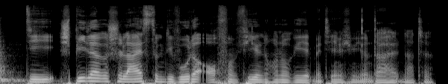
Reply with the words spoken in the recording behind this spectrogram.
die spielerische Leistung, die wurde auch von vielen honoriert, mit denen ich mich unterhalten hatte.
